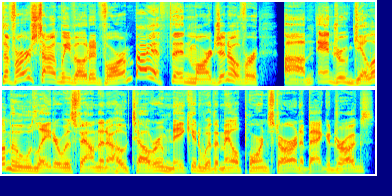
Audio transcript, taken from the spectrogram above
The first time we voted for him by a thin margin over um, Andrew Gillum, who later was found in a hotel room naked with a male porn star and a bag of drugs.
